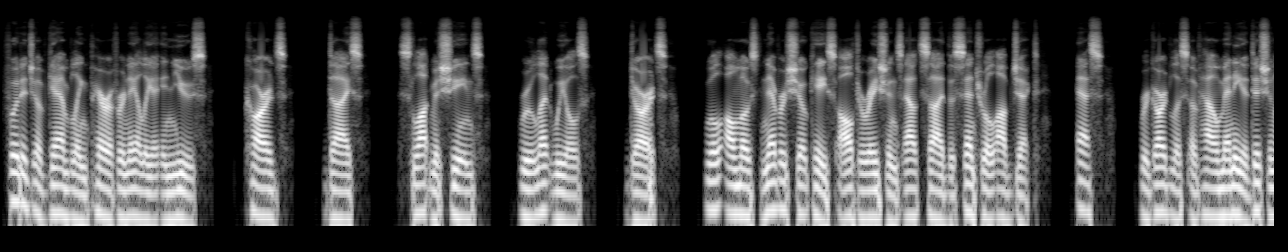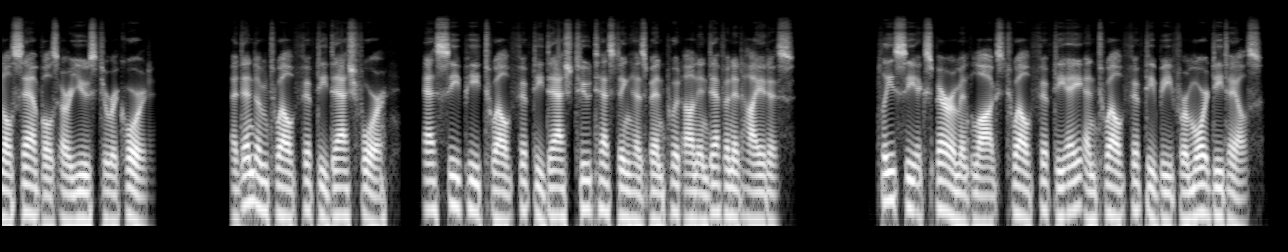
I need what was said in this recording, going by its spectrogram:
Footage of gambling paraphernalia in use, cards, dice, slot machines, roulette wheels, darts, will almost never showcase alterations outside the central object, S, regardless of how many additional samples are used to record. Addendum 1250-4, SCP-1250-2 testing has been put on indefinite hiatus. Please see experiment logs 1250A and 1250B for more details.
